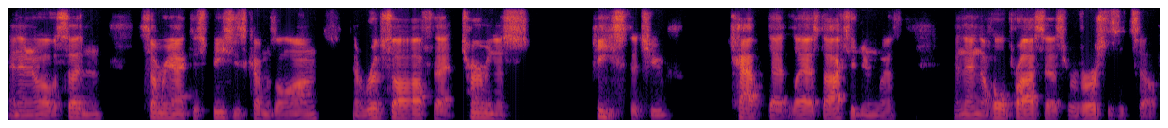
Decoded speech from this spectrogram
And then all of a sudden, some reactive species comes along and rips off that terminus piece that you've capped that last oxygen with, and then the whole process reverses itself.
